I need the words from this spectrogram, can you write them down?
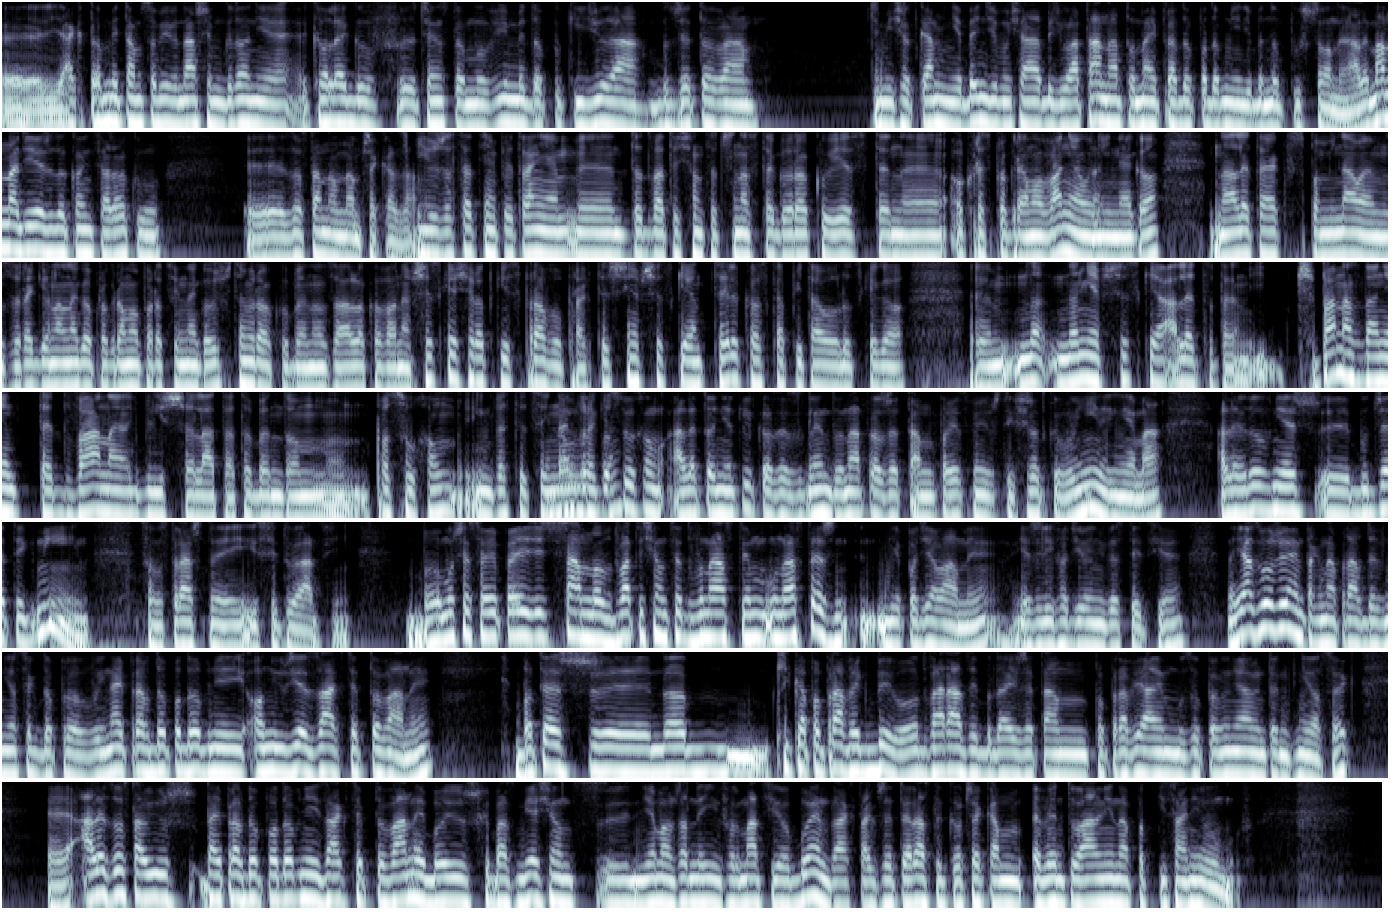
y, jak to my tam sobie w naszym gronie kolegów często mówimy, dopóki dziura budżetowa tymi środkami nie będzie musiała być łatana, to najprawdopodobniej nie będą puszczone. Ale mam nadzieję, że do końca roku zostaną nam przekazane. I już ostatnie pytanie. y, Do 2013 roku jest ten y, okres programowania unijnego, no ale tak jak wspominałem, z Regionalnego Programu Operacyjnego już w tym roku będą zaalokowane wszystkie środki z prawu, praktycznie wszystkie, tylko z kapitału ludzkiego. No, no nie wszystkie, ale to ten. Czy pana zdaniem te dwa najbliższe lata to będą posłuchą inwestycyjną w Będą regionie? posłuchą, ale to nie tylko ze względu na to, że tam powiedzmy już tych środków unijnych nie ma, ale również y, budżety gmin są w strasznej sytuacji. Bo muszę sobie powiedzieć sam, no w 2012 u nas też nie podziałamy, jeżeli chodzi o inwestycje. No ja złożyłem tak naprawdę wniosek do PROW-u i najprawdopodobniej on już jest zaakceptowany. Bo też y, no, kilka poprawek było, dwa razy bodajże tam poprawiałem, uzupełniałem ten wniosek. E, ale został już najprawdopodobniej zaakceptowany, bo już chyba z miesiąc y, nie mam żadnej informacji o błędach, także teraz tylko czekam ewentualnie na podpisanie umów.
